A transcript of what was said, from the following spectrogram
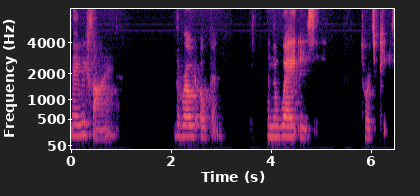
may we find the road open and the way easy towards peace.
